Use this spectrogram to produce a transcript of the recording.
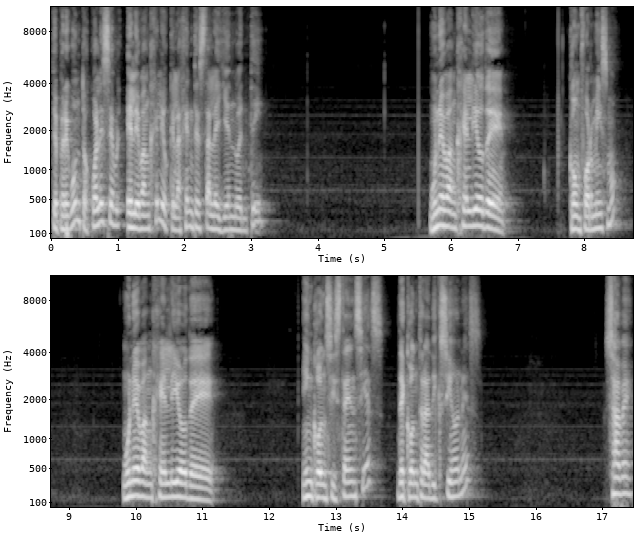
Te pregunto, ¿cuál es el Evangelio que la gente está leyendo en ti? ¿Un Evangelio de conformismo? Un evangelio de inconsistencias, de contradicciones? ¿Sabe?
